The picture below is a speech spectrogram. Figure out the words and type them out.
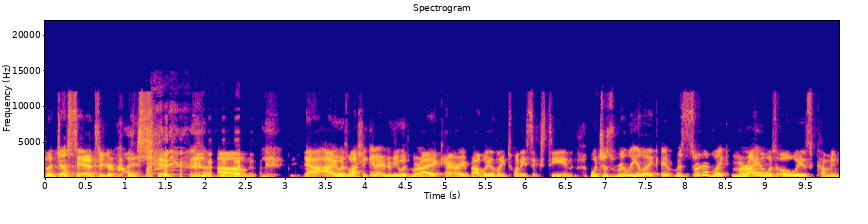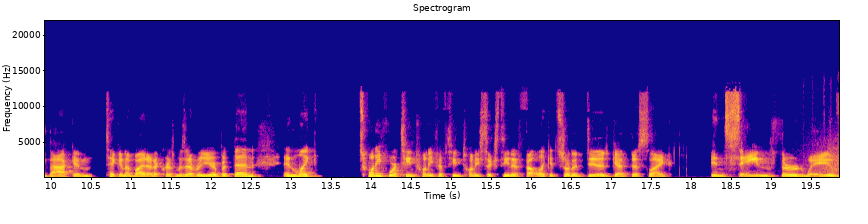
But just to answer your question, um, yeah, I was watching an interview with Mariah Carey probably in like 2016, which is really like it was sort of like Mariah was always coming back and taking a bite out of Christmas every year. But then in like 2014, 2015, 2016, it felt like it sort of did get this like insane third wave.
